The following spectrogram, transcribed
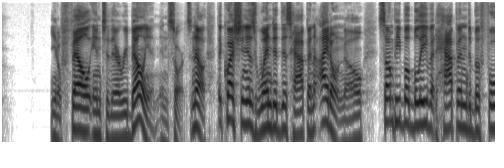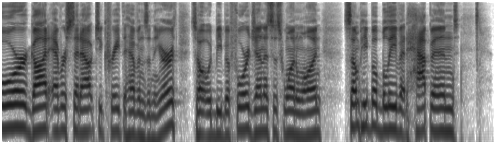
you know, fell into their rebellion in sorts. Now, the question is, when did this happen? I don't know. Some people believe it happened before God ever set out to create the heavens and the earth, so it would be before Genesis 1 1. Some people believe it happened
